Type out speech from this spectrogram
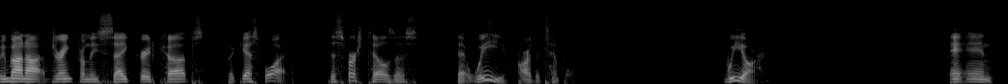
we might not drink from these sacred cups, but guess what? This verse tells us that we are the temple. We are. And, and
